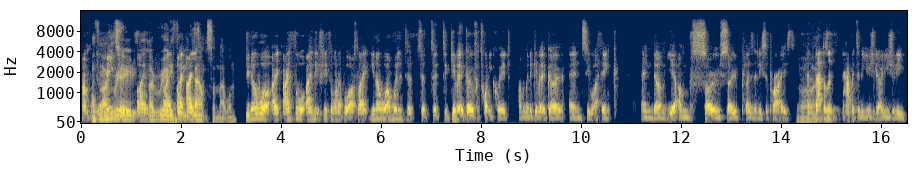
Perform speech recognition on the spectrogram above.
Um, I, I me really, too. I'm- I really I- thought I- you'd I- bounce on that one. Do you know what? I, I thought I literally thought when I bought, I was like, you know what, I'm willing to to to, to give it a go for 20 quid. I'm gonna give it a go and see what I think. And um, yeah, I'm so so pleasantly surprised. Oh, and that doesn't happen to me usually. I usually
